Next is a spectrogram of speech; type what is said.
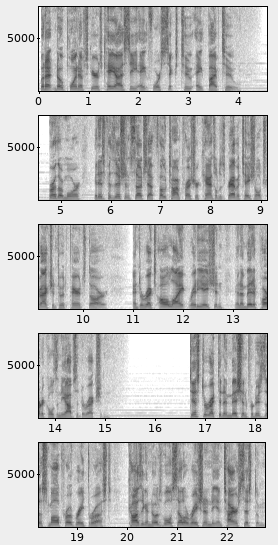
but at no point obscures KIC 8462852. Furthermore, it is positioned such that photon pressure cancels its gravitational attraction to its parent star, and directs all light, radiation, and emitted particles in the opposite direction. This directed emission produces a small prograde thrust, causing a noticeable acceleration in the entire system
